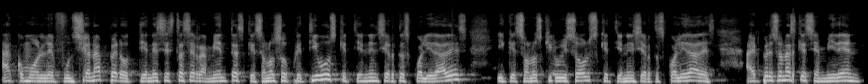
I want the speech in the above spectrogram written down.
a como le funciona, pero tienes estas herramientas que son los objetivos, que tienen ciertas cualidades, y que son los key results, que tienen ciertas cualidades. Hay personas que se miden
